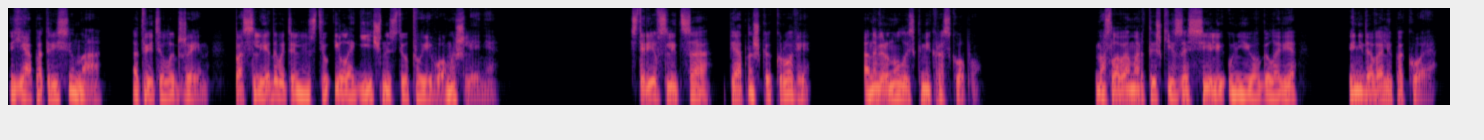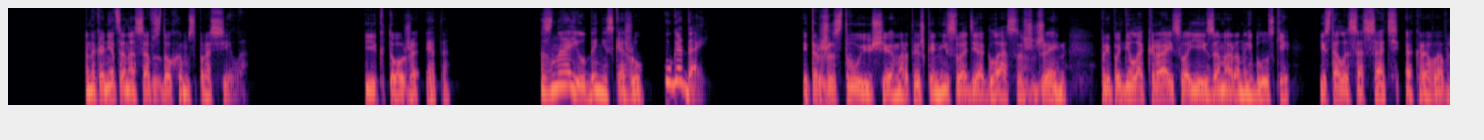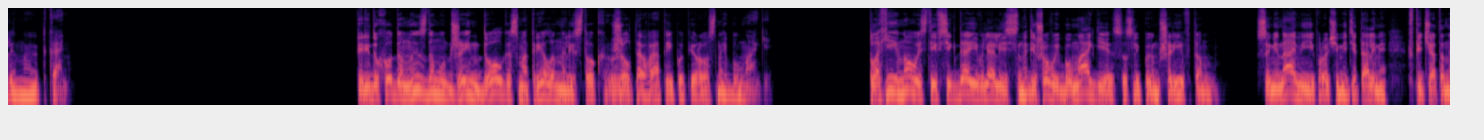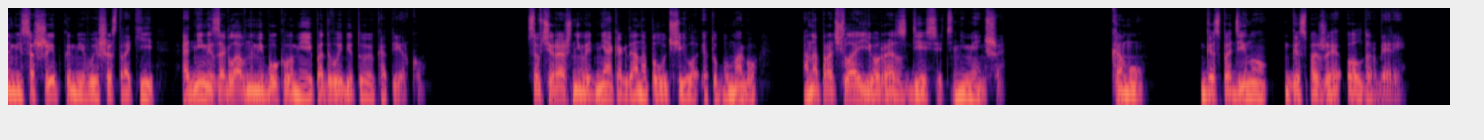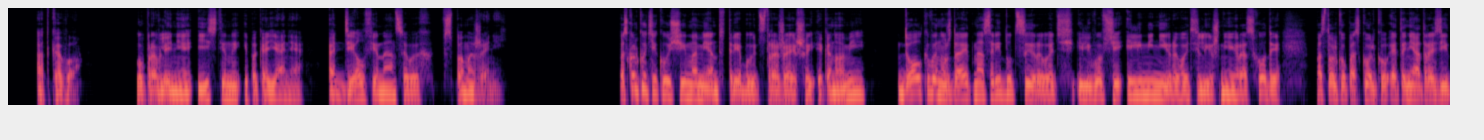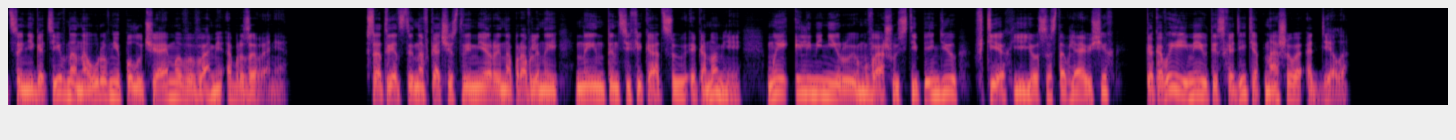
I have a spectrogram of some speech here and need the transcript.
«Я потрясена», — ответила Джейн, «последовательностью и логичностью твоего мышления». Стерев с лица пятнышко крови, она вернулась к микроскопу. Но слова мартышки засели у нее в голове и не давали покоя. Наконец она со вздохом спросила. «И кто же это?» «Знаю, да не скажу. Угадай». И торжествующая мартышка, не сводя глаз с Джейн, приподняла край своей замаранной блузки и стала сосать окровавленную ткань. Перед уходом из дому Джейн долго смотрела на листок желтоватой папиросной бумаги. Плохие новости всегда являлись на дешевой бумаге со слепым шрифтом, с именами и прочими деталями, впечатанными с ошибками выше строки, одними заглавными буквами и под выбитую копирку. Со вчерашнего дня, когда она получила эту бумагу, она прочла ее раз десять, не меньше. Кому? Господину госпоже Олдербери. От кого? Управление истины и покаяния, отдел финансовых вспоможений. Поскольку текущий момент требует строжайшей экономии, долг вынуждает нас редуцировать или вовсе элиминировать лишние расходы, постольку поскольку это не отразится негативно на уровне получаемого вами образования. Соответственно, в качестве меры, направленной на интенсификацию экономии, мы элиминируем вашу стипендию в тех ее составляющих, каковые имеют исходить от нашего отдела.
